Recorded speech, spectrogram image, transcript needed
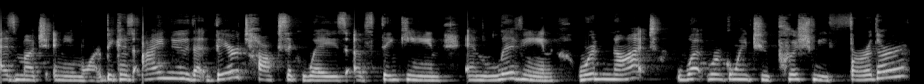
as much anymore because I knew that their toxic ways of thinking and living were not what were going to push me further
